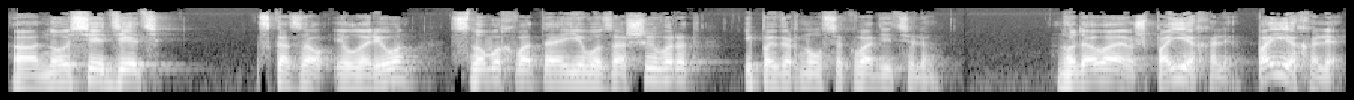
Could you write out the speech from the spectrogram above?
«А ну сидеть», – сказал Иларион, снова хватая его за шиворот и повернулся к водителю. «Ну давай уж, поехали, поехали!»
